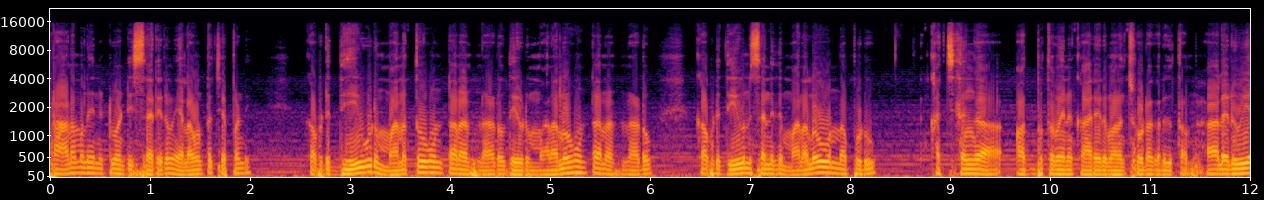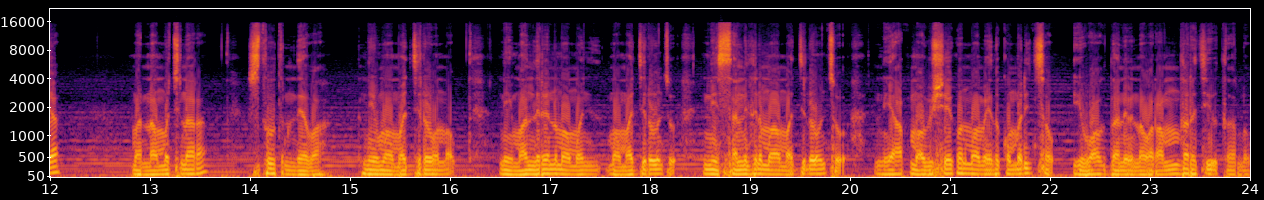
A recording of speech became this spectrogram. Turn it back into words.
ప్రాణం లేనటువంటి శరీరం ఎలా ఉంటుందో చెప్పండి? కాబట్టి దేవుడు మనతో ఉంటానంటున్నాడు దేవుడు మనలో ఉంటానంటున్నాడు. కాబట్టి దేవుని సన్నిధి మనలో ఉన్నప్పుడు ఖచ్చితంగా అద్భుతమైన కార్యాలు మనం చూడగలుగుతాం. హాలెలుయ మరి నమ్ముచున్నారా? స్తోత్రం దేవా నీవు మా మధ్యలో ఉన్నావు. నీ మందిరాన్ని మా మా మధ్యలో ఉంచు. నీ సన్నిధిని మా మధ్యలో ఉంచు. నీ ఆత్మ అభిషేకం మా మీద కుమ్మరించావు. ఈ వాగ్దానం విన్న వారందరి జీవితాల్లో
